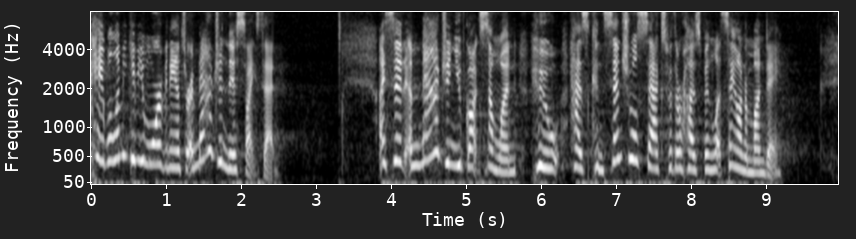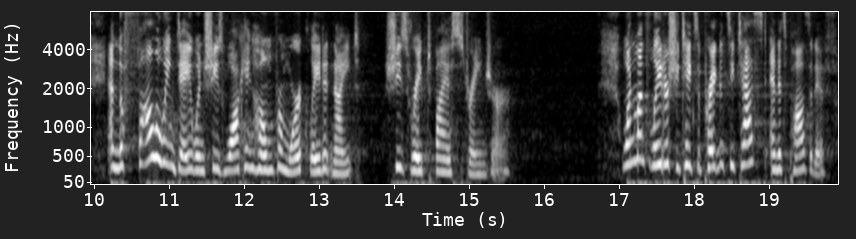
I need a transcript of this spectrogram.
okay, well, let me give you more of an answer. Imagine this, I said. I said, imagine you've got someone who has consensual sex with her husband, let's say on a Monday. And the following day, when she's walking home from work late at night, she's raped by a stranger. One month later, she takes a pregnancy test and it's positive.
